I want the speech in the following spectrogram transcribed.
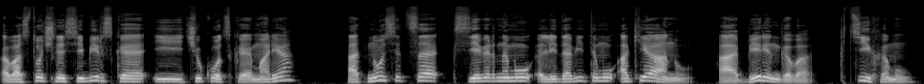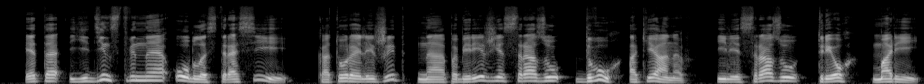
Восточно-Сибирское и Чукотское моря относятся к Северному Ледовитому океану, а Берингово – к Тихому. Это единственная область России, которая лежит на побережье сразу двух океанов или сразу трех морей.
